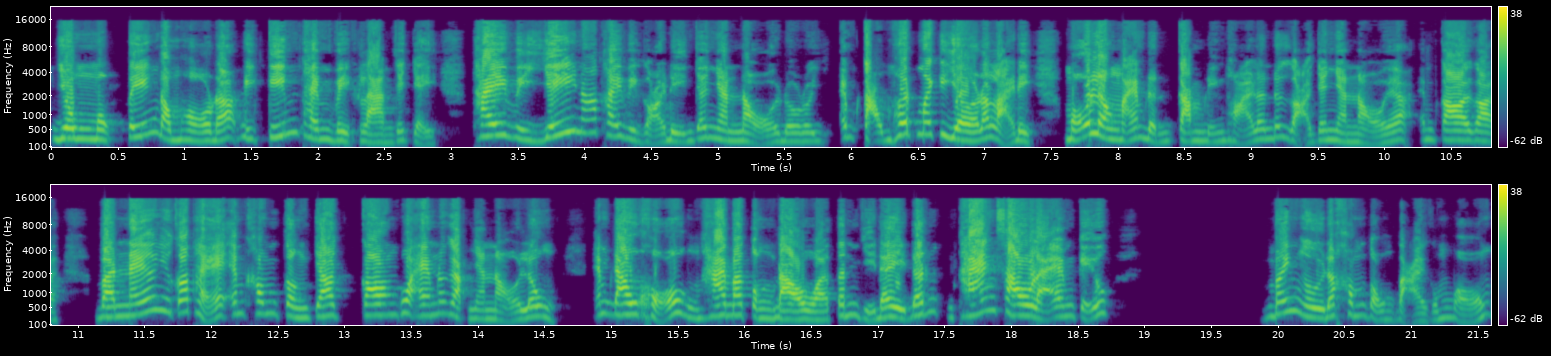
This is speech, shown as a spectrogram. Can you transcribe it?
dùng một tiếng đồng hồ đó đi kiếm thêm việc làm cho chị. Thay vì dí nó thay vì gọi điện cho nhà nội đồ rồi em cộng hết mấy cái giờ đó lại đi. Mỗi lần mà em định cầm điện thoại lên để gọi cho nhà nội á em coi coi. Và nếu như có thể em không cần cho con của em nó gặp nhà nội luôn em đau khổ hai ba tuần đầu à tin chị đi, đến tháng sau là em, kiểu, mấy người đó không tồn tại cũng ổn.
